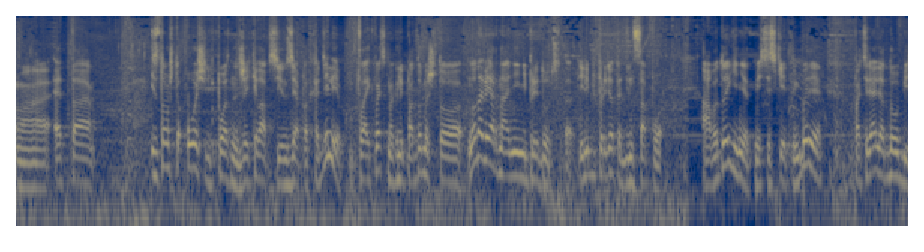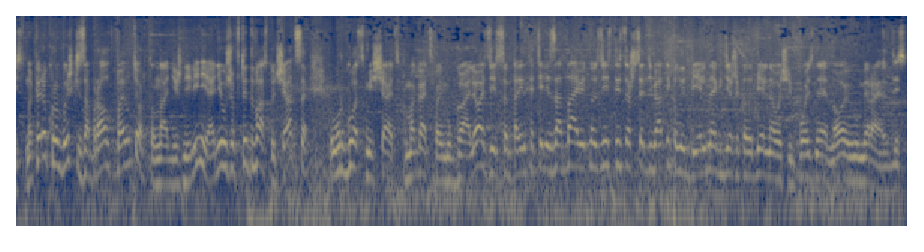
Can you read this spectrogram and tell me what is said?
а, это из-за того, что очень поздно Джеки Лап с Юнзя подходили, FlyQuest могли подумать, что, ну, наверное, они не придут сюда. Или придет один саппорт. А в итоге нет, вместе с Кейтлин были, потеряли одно убийство. Но первый круг вышки забрал Павел Тертл на нижней линии, они уже в Т2 стучатся, Ургот смещается, помогать своему Галю, а здесь Санторин хотели задавить, но здесь 369-й колыбельная, где же колыбельная очень поздняя, но и умирает здесь.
